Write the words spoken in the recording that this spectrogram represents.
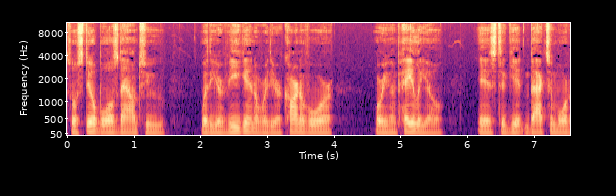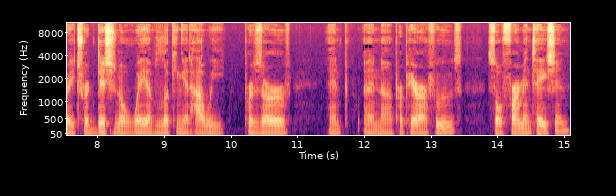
So it still boils down to whether you're vegan or whether you're carnivore or even paleo, is to get back to more of a traditional way of looking at how we preserve and and uh, prepare our foods. So fermentation,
